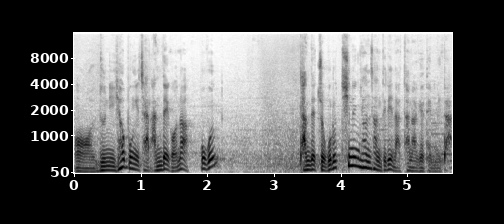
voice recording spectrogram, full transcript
어, 눈이 협응이 잘 안 되거나 혹은 반대쪽으로 튀는 현상들이 나타나게 됩니다.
